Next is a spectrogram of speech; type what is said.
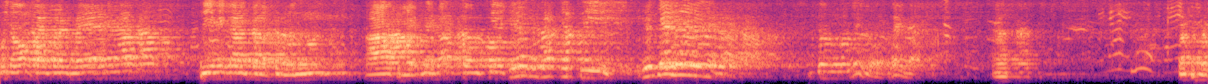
พี่น้องแฟนแท้นะครับที่ให้การสนับสนุนอาเพียงนะครับกองเชียร์เยอะนะครับเอฟซีเยอะแยะเลยนะครับเดินไม่หลงได้หรอกนะตั้งแต่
